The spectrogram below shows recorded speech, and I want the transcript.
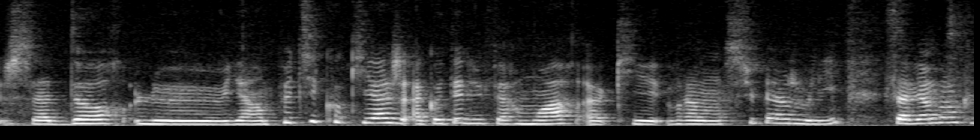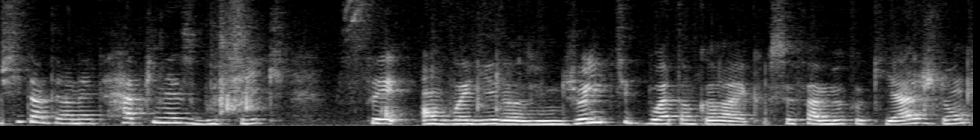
j'adore le... Il y a un petit coquillage à côté du fermoir euh, qui est vraiment super joli. Ça vient donc du site internet Happiness Boutique. C'est envoyé dans une jolie petite boîte encore avec ce fameux coquillage donc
